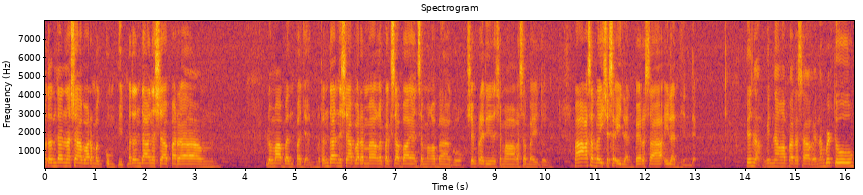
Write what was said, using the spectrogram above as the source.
Matanda na siya para mag-compete. Matanda na siya para um, lumaban pa dyan. Matanda na siya para makipagsabayan sa mga bago. Siyempre, di na siya makakasabay doon. Makakasabay siya sa ilan, pero sa ilan hindi. Yun lang. Yun lang para sa akin. Number two,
